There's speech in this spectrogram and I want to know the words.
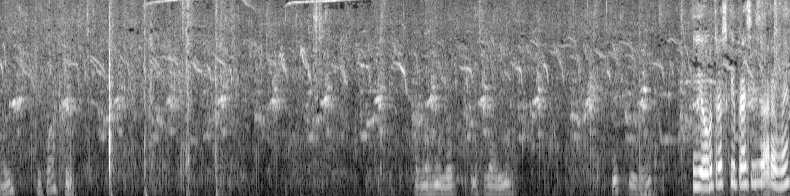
Aí ficou assim. Algumas que precisariam. Né? E outras que precisarão, né?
